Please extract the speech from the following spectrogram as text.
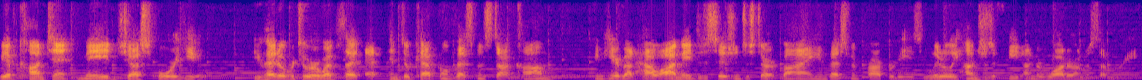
We have content made just for you. You head over to our website at pintocapitalinvestments.com, you can hear about how I made the decision to start buying investment properties literally hundreds of feet underwater on a submarine.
